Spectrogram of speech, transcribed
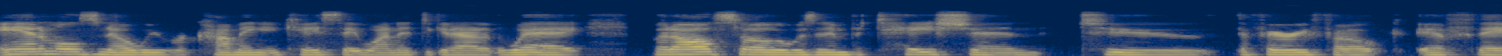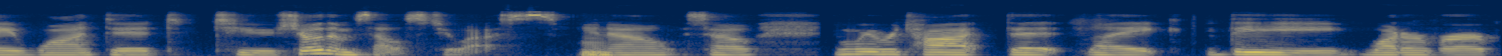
animals know we were coming in case they wanted to get out of the way but also it was an invitation to the fairy folk if they wanted to show themselves to us you Hmm. know so we were taught that like the water of our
